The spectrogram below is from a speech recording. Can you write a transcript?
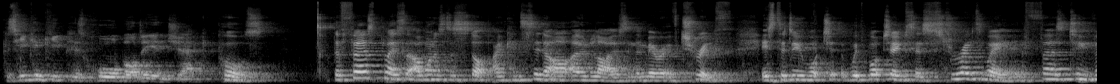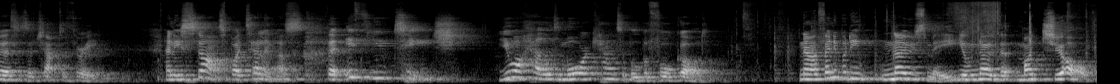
because he can keep his whole body in check. Pause. The first place that I want us to stop and consider our own lives in the mirror of truth is to do what, with what James says straight away in the first two verses of chapter 3. And he starts by telling us that if you teach, you are held more accountable before God. Now, if anybody knows me, you'll know that my job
